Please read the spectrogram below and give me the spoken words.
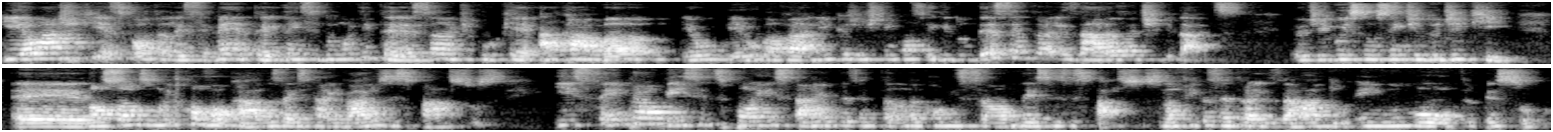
E eu acho que esse fortalecimento ele tem sido muito interessante porque acaba, eu, eu avalio que a gente tem conseguido descentralizar as atividades. Eu digo isso no sentido de que é, nós somos muito convocados a estar em vários espaços e sempre alguém se dispõe a estar representando a comissão nesses espaços, não fica centralizado em uma ou outra pessoa.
